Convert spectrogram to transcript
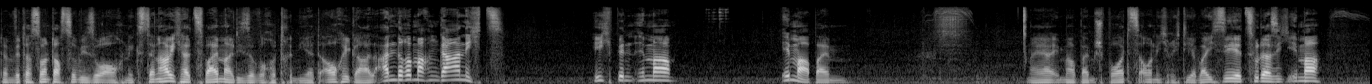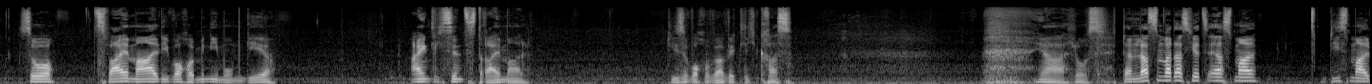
dann wird das Sonntag sowieso auch nichts. Dann habe ich halt zweimal diese Woche trainiert, auch egal. Andere machen gar nichts. Ich bin immer, immer beim, naja, immer beim Sport ist auch nicht richtig, aber ich sehe zu, dass ich immer so zweimal die Woche Minimum gehe. Eigentlich sind es dreimal. Diese Woche war wirklich krass. Ja, los. Dann lassen wir das jetzt erstmal. Diesmal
